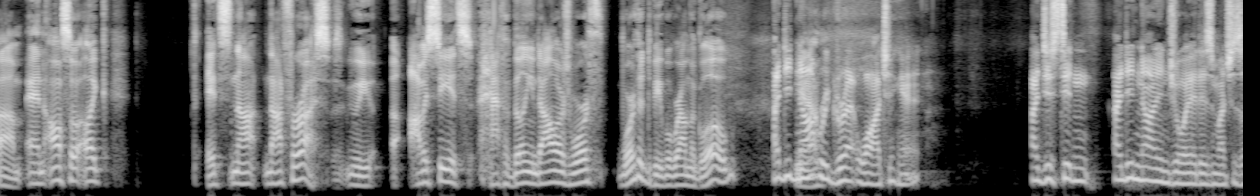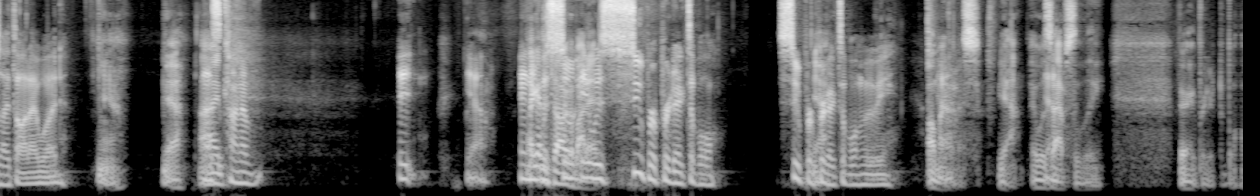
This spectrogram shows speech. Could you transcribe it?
Um, and also like it's not not for us. We obviously it's half a billion dollars worth worth it to people around the globe. I did not Yeah. regret watching it. I just didn't. I did not enjoy it as much as I thought I would. Yeah, yeah. That's I, kind of it. Yeah, and I it gotta was talk so. about It, it. was super predictable. Super Yeah. predictable movie. oh my yeah. goodness, yeah, it was absolutely very predictable.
